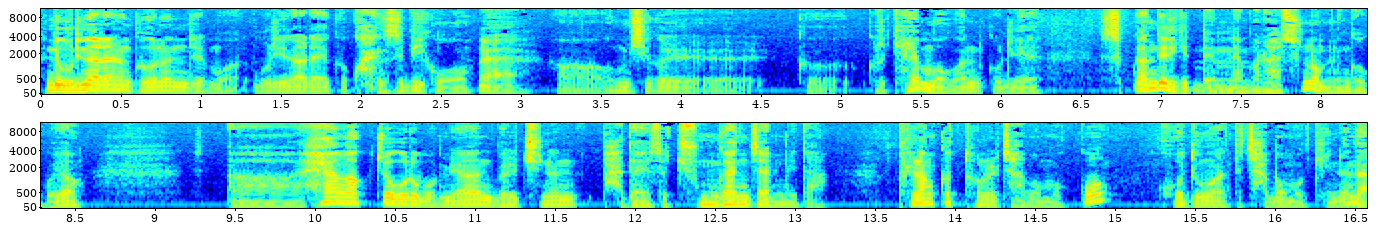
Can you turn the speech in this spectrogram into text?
근데 우리나라는 그거는 이제 뭐 우리나라의 그 관습이고 네. 어, 음식을 그 그렇게 해 먹은 우리의 습관들이기 때문에 음. 뭘할 수는 없는 거고요. 어, 해양학적으로 보면 멸치는 바다에서 중간자입니다. 플랑크톤을 잡아먹고 고등어한테 잡아먹히는 네.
